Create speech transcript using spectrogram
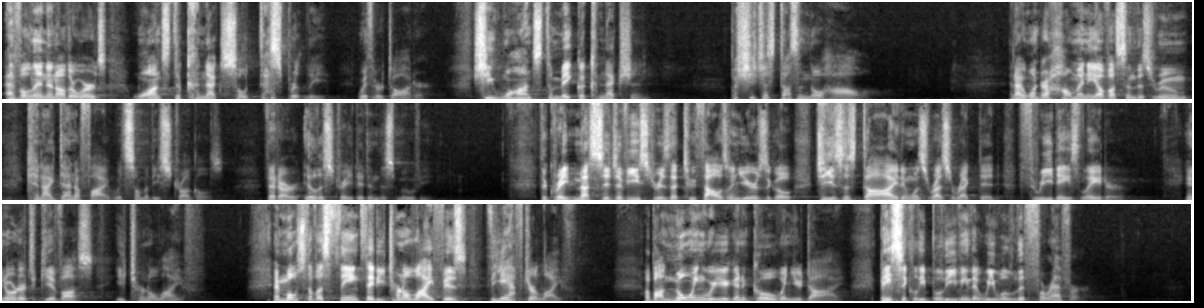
Evelyn, in other words, wants to connect so desperately with her daughter. She wants to make a connection, but she just doesn't know how. And I wonder how many of us in this room can identify with some of these struggles that are illustrated in this movie. The great message of Easter is that 2,000 years ago, Jesus died and was resurrected three days later in order to give us eternal life. And most of us think that eternal life is the afterlife, about knowing where you're going to go when you die, basically believing that we will live forever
